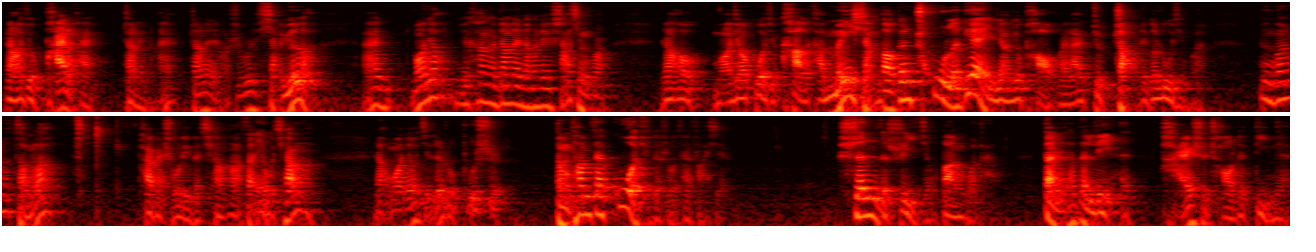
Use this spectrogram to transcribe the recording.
然后就拍了拍张连长，哎，张连长是不是吓晕了？哎，王娇，你去看看张连长这啥情况？然后王娇过去看了看，没想到跟触了电一样，就跑回来就找这个陆警官。陆警官说：“怎么了？”拍拍手里的枪哈，咱有枪啊。然后王娇解释说：“不是。”等他们再过去的时候，才发现身子是已经搬过来了，但是他的脸还是朝着地面。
